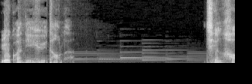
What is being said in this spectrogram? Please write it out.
如果你遇到了，请好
